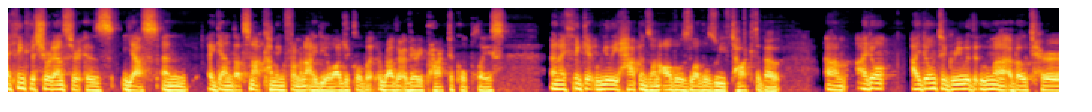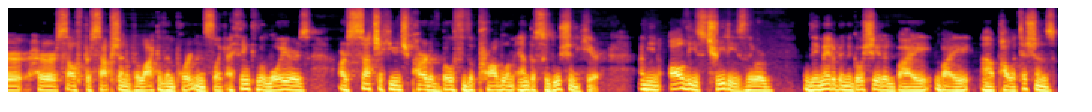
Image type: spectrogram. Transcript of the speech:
I think the short answer is yes, and again, that's not coming from an ideological, but rather a very practical place. And I think it really happens on all those levels we've talked about. Um, I don't I don't agree with Uma about her her self perception of her lack of importance. Like I think the lawyers are such a huge part of both the problem and the solution here. I mean, all these treaties they were they may have been negotiated by by uh, politicians,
